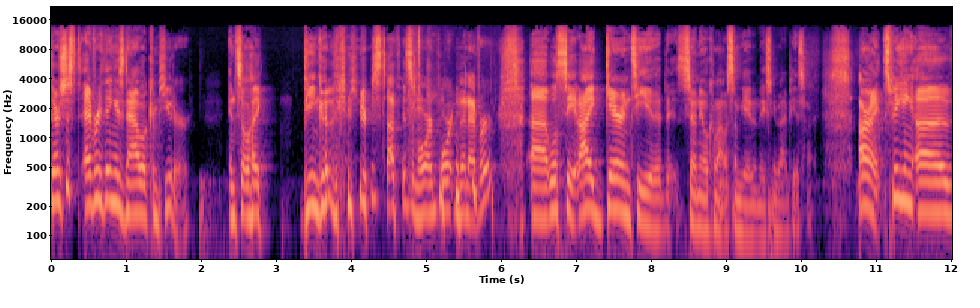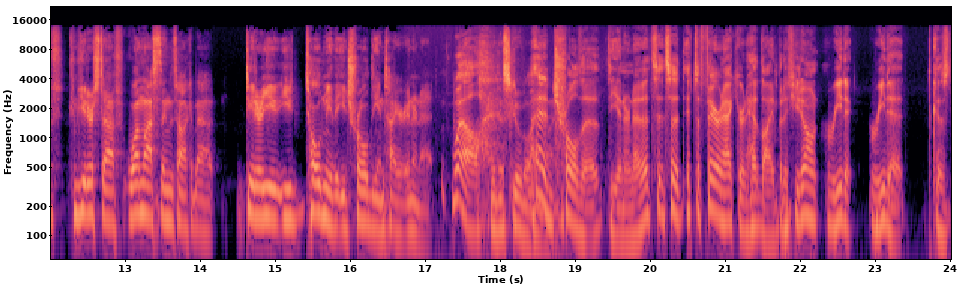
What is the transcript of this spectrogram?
there's just everything is now a computer, and so like being good at the computer stuff is more important than ever. Uh, we'll see. I guarantee you that Sony will come out with some game that makes me buy a PS5. All right. Speaking of computer stuff, one last thing to talk about. Dieter, you you told me that you trolled the entire internet. Well, with this Google, headline. I didn't troll the the internet. It's it's a it's a fair and accurate headline, but if you don't read it, read it because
